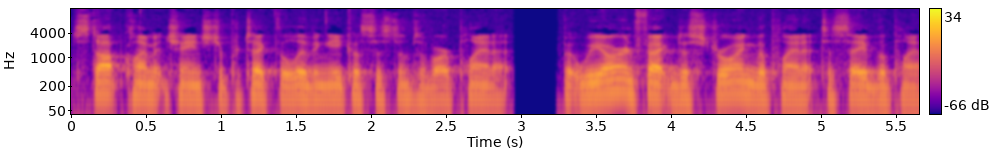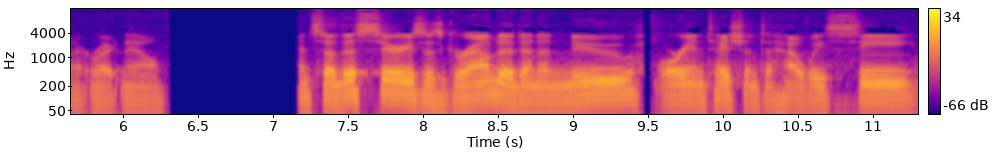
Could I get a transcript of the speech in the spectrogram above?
stop climate change to protect the living ecosystems of our planet. But we are, in fact, destroying the planet to save the planet right now. And so this series is grounded in a new orientation to how we see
